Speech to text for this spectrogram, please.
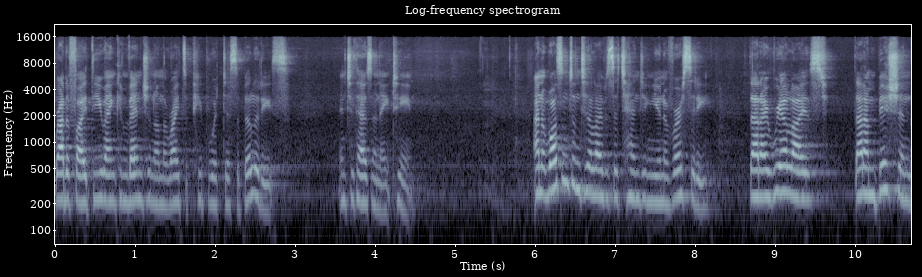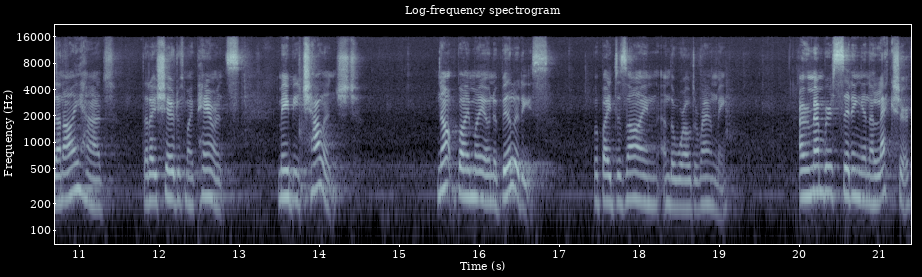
ratified the UN Convention on the Rights of People with Disabilities in 2018. And it wasn't until I was attending university that I realized that ambition that I had, that I shared with my parents, may be challenged, not by my own abilities, but by design and the world around me. I remember sitting in a lecture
